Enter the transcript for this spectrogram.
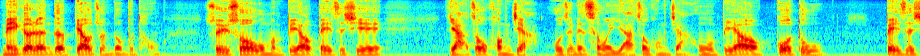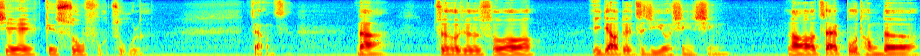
每一个人的标准都不同。所以说，我们不要被这些亚洲框架，我这边称为亚洲框架，我们不要过度被这些给束缚住了。这样子，那。最后就是说，一定要对自己有信心，然后在不同的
